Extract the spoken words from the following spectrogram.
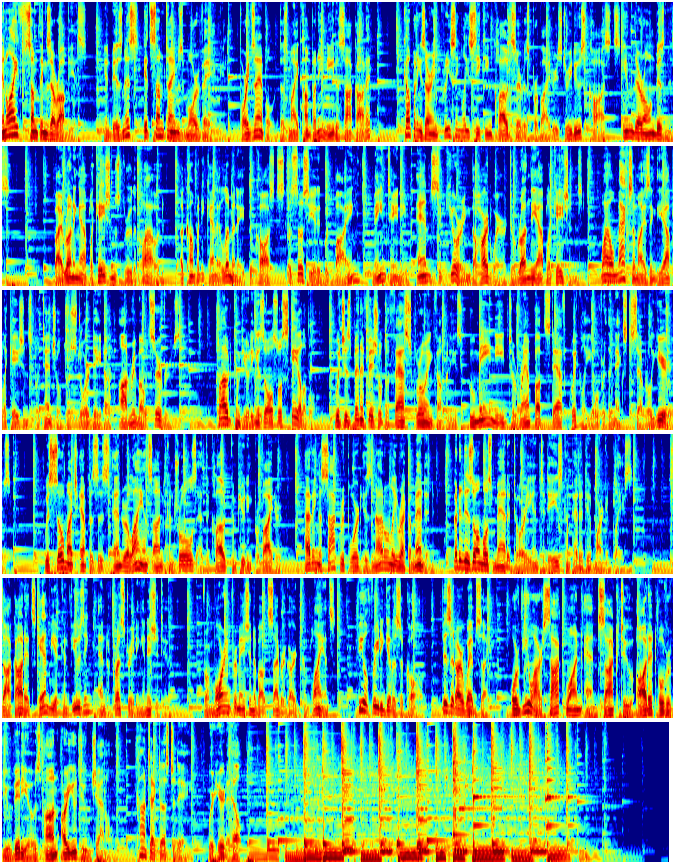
In life, some things are obvious. In business, it's sometimes more vague. For example, does my company need a SOC audit? Companies are increasingly seeking cloud service providers to reduce costs in their own business. By running applications through the cloud, a company can eliminate the costs associated with buying, maintaining, and securing the hardware to run the applications while maximizing the application's potential to store data on remote servers. Cloud computing is also scalable, which is beneficial to fast growing companies who may need to ramp up staff quickly over the next several years. With so much emphasis and reliance on controls at the cloud computing provider, having a SOC report is not only recommended, but it is almost mandatory in today's competitive marketplace. SOC audits can be a confusing and frustrating initiative. For more information about CyberGuard compliance, feel free to give us a call, visit our website, or view our SOC 1 and SOC 2 audit overview videos on our YouTube channel. Contact us today. We're here to help.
